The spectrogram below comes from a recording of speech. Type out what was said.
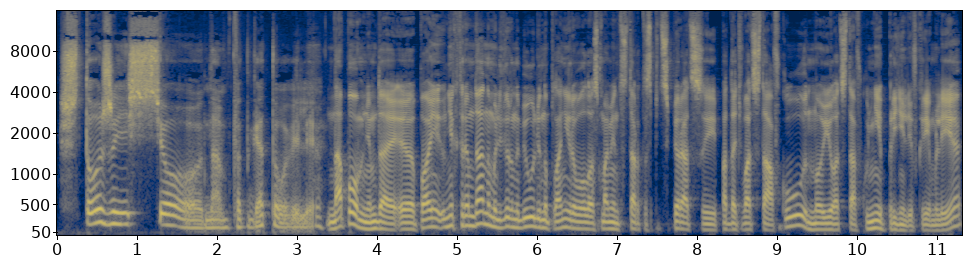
Что же еще нам подготовили? Напомним, да, э, по некоторым данным Эльвира Набиулина планировала с момента старта спецоперации подать в отставку, но ее отставку не приняли в Кремле,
